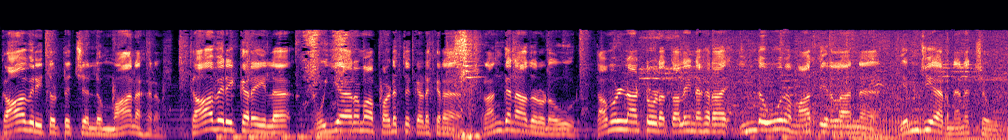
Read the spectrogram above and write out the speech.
காவிரி தொட்டு செல்லும் மாநகரம். காவிரி கரையில உயரமா படுத்து கிடக்கிற ரங்கநாதரோட ஊர். தமிழ்நாட்டோட தலைநகரா இந்த ஊரை மாத்திரலான்னு எம்ஜிஆர் நினைச்ச ஊர்.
